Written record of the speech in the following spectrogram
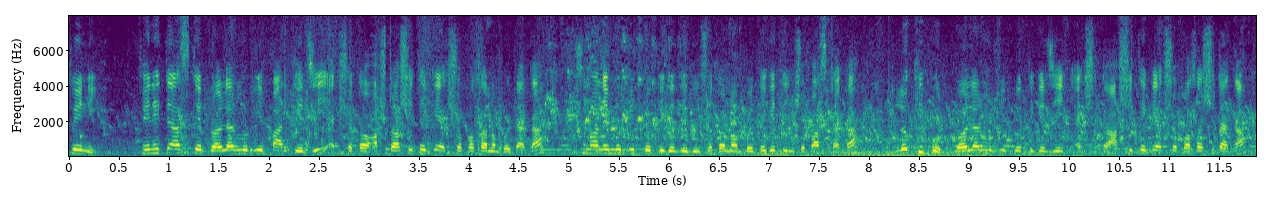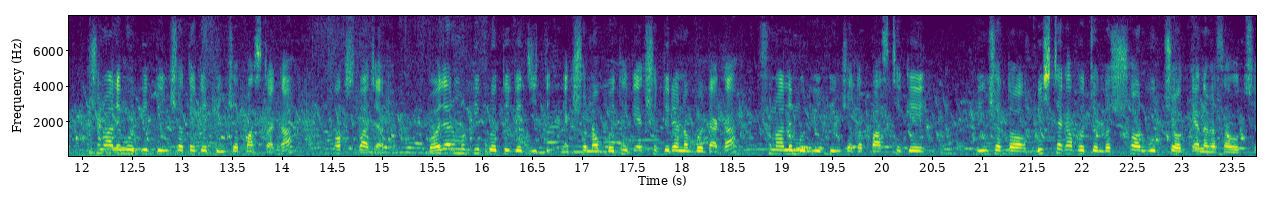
ফেনি। ফেনীতে আজকে ব্রয়লার মুরগি পার কেজি একশত অষ্টআশি থেকে একশো পঁচানব্বই টাকা, সোনালী মুরগি প্রতি কেজি দুশত নব্বই থেকে তিনশো পাঁচ টাকা, লক্ষ্মীপুর ব্রয়লার মুরগি প্রতি কেজি একশত আশি থেকে একশো পঁচাশি টাকা, সোনালী মুরগি তিনশো থেকে তিনশো পাঁচ টাকা কক্সবাজার। ব্রয়লার মুরগি প্রতি কেজি একশো নব্বই থেকে একশো তিরানব্বই টাকা, সোনালী মুরগি তিনশত পাঁচ থেকে তিনশত বিশ টাকা পর্যন্ত সর্বোচ্চ কেনা বেচা হচ্ছে।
